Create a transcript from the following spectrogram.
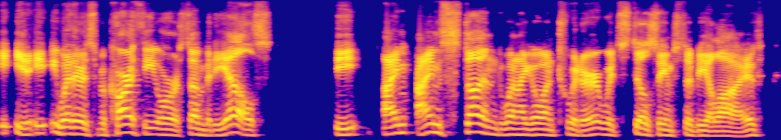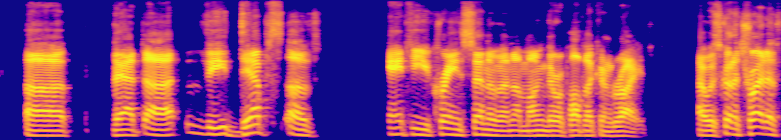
it, it, whether it's McCarthy or somebody else. The I'm I'm stunned when I go on Twitter, which still seems to be alive, uh, that uh, the depth of anti-Ukraine sentiment among the Republican right. I was going to try to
